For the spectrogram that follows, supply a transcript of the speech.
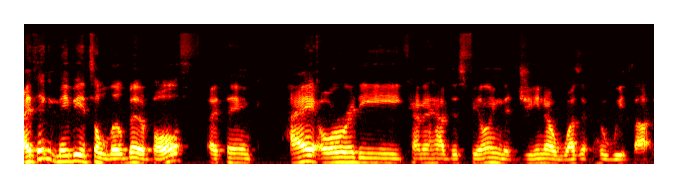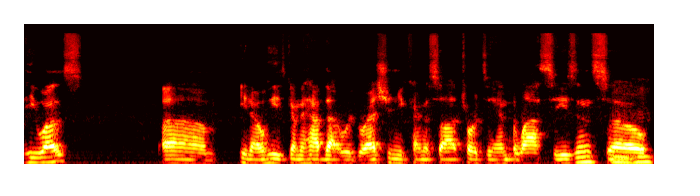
I think maybe it's a little bit of both. I think I already kind of had this feeling that Geno wasn't who we thought he was. Um, you know, he's going to have that regression. You kind of saw it towards the end of last season. So, mm-hmm.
